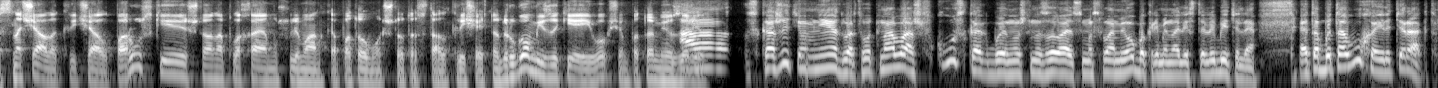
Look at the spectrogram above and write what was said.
сначала кричал по-русски, что она плохая мусульманка, а потом вот что-то стал кричать на другом языке, и, в общем, потом ее зарезал. А скажите мне, Эдвард, вот на ваш вкус, как бы, ну, что называется, мы с вами оба криминалисты-любители, это бытовуха или теракт?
